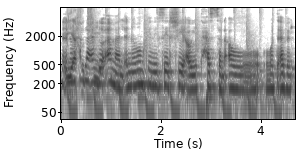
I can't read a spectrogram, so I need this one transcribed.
لأنه حدا عنده أمل إنه ممكن يصير شيء أو يتحسن أو whatever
